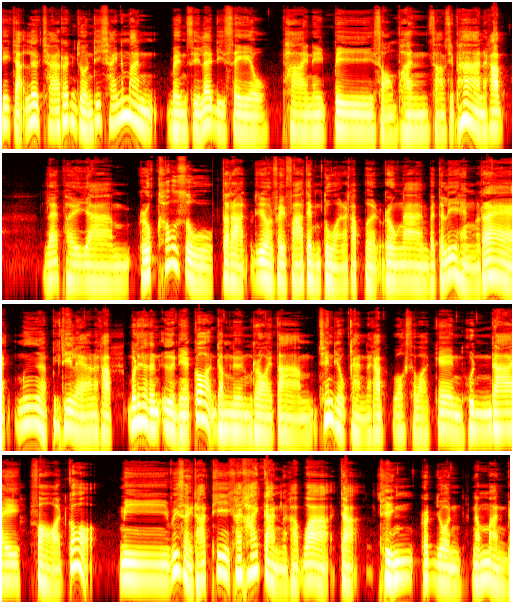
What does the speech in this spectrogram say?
ที่จะเลิกใช้รถยนต์ที่ใช้น้ำมันเบนซินและดีเซล ภายในปี 2035 นะครับ และพยายามรุกเข้าสู่ตลาดรถยนต์ไฟฟ้าเต็มตัวนะครับ เปิดโรงงานแบตเตอรี่แห่งแรกเมื่อปีที่แล้วนะครับ บริษัทอื่นๆเนี่ยก็ดำเนินรอยตามเช่นเดียวกันนะครับ Volkswagen Hyundai Ford ก็มีวิสัยทัศน์ที่คล้ายๆกันนะครับว่าจะทิ้งรถยนต์น้ำมันเบ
